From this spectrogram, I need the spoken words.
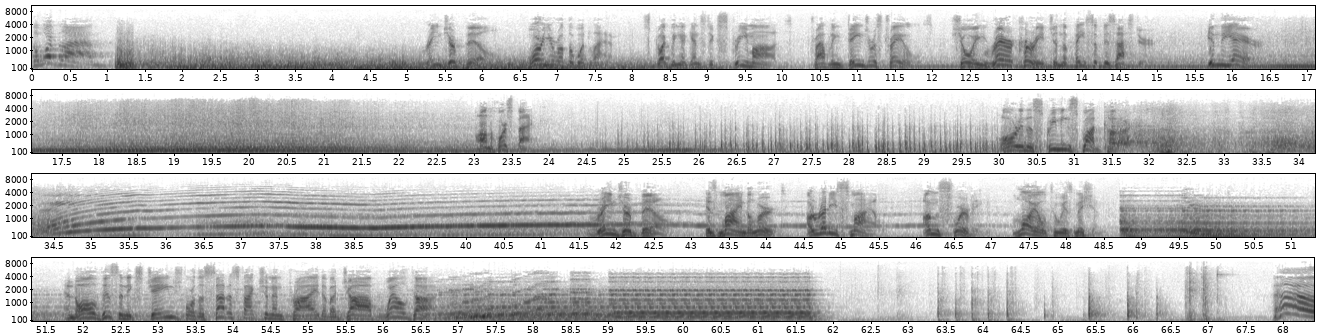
the woodland. Ranger Bill, warrior of the woodland, struggling against extreme odds, traveling dangerous trails, showing rare courage in the face of disaster. In the air, on horseback, or in a screaming squad car. Ranger Bill, his mind alert, a ready smile, unswerving, loyal to his mission. And all this in exchange for the satisfaction and pride of a job well done.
